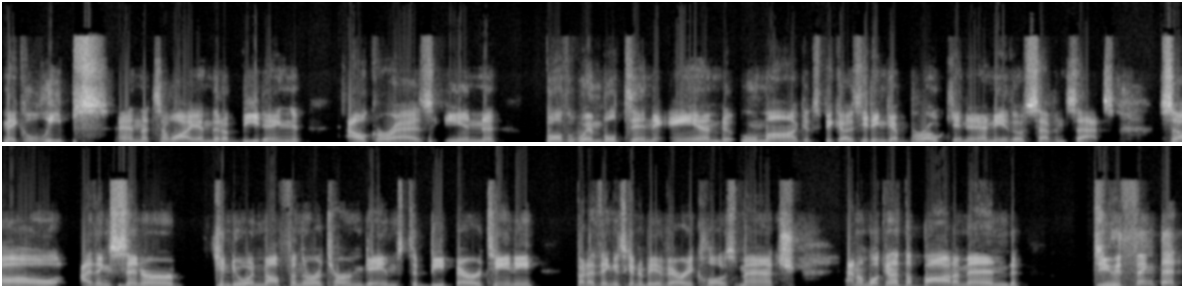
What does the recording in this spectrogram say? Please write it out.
make leaps. And that's how I ended up beating Alcaraz in both Wimbledon and Umag. It's because he didn't get broken in any of those seven sets. So I think Sinner can do enough in the return games to beat Berrettini, but I think it's going to be a very close match. And I'm looking at the bottom end. Do you think that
